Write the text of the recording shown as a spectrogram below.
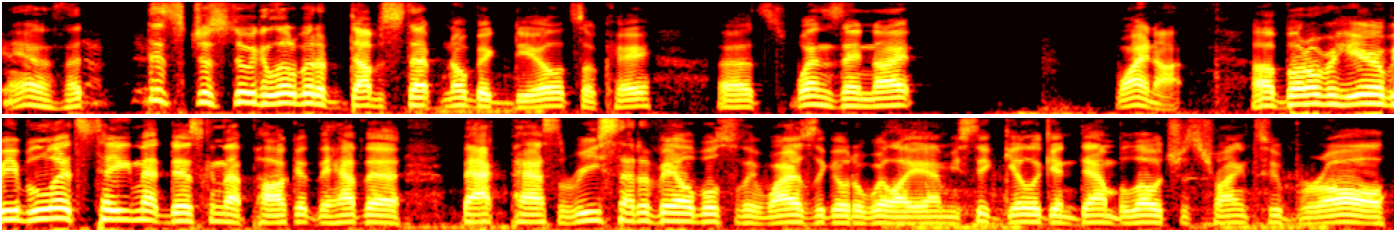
Yeah, that it's just doing a little bit of dubstep, no big deal. It's okay. Uh, it's Wednesday night. Why not? Uh, but over here, we Blitz taking that disc in that pocket. They have the back pass, reset available, so they wisely go to Will I Am. You see Gilligan down below just trying to brawl.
